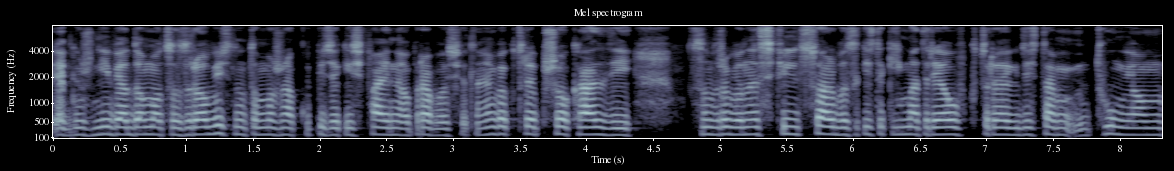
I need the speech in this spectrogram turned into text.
jak już nie wiadomo co zrobić, no to można kupić jakieś fajne oprawy oświetleniowe, które przy okazji są zrobione z filcu albo z jakichś takich materiałów, które gdzieś tam tłumią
